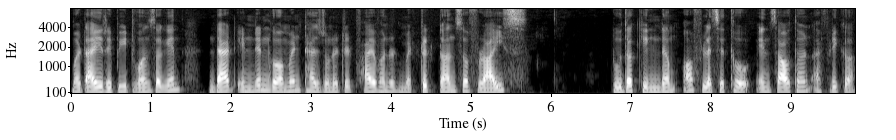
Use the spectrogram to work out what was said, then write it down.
But i repeat once again that indian government has donated 500 metric tons of rice to the kingdom of lesotho in southern africa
